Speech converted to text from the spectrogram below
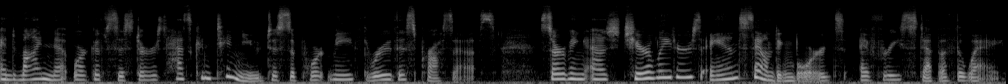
and my network of sisters has continued to support me through this process, serving as cheerleaders and sounding boards every step of the way.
